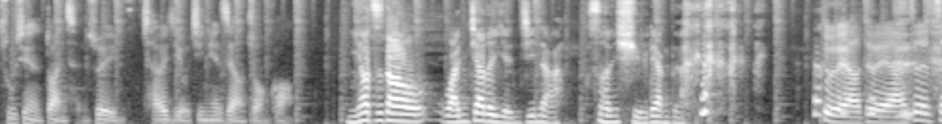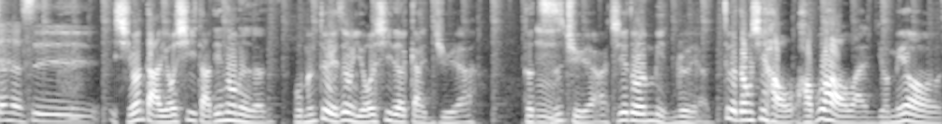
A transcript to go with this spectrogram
出现了断层，所以才会有今天这样的状况。你要知道，玩家的眼睛啊是很雪亮的。对啊，对啊，这真的是 喜欢打游戏、打电动的人，我们对这种游戏的感觉啊、的直觉啊，其实都很敏锐啊。这个东西好好不好玩，有没有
